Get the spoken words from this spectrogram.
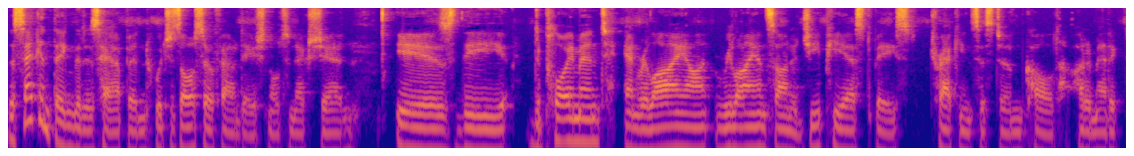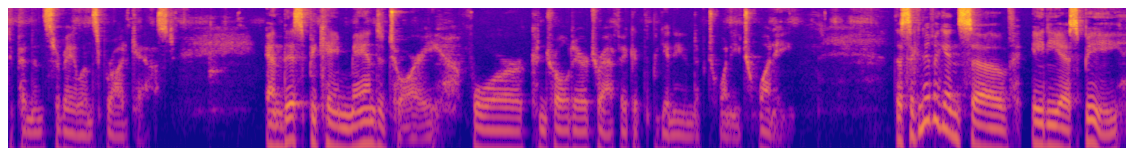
The second thing that has happened, which is also foundational to NextGen, is the deployment and rely on, reliance on a GPS based tracking system called Automatic Dependent Surveillance Broadcast. And this became mandatory for controlled air traffic at the beginning of 2020. The significance of ADSB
